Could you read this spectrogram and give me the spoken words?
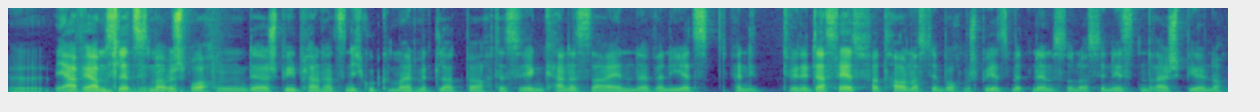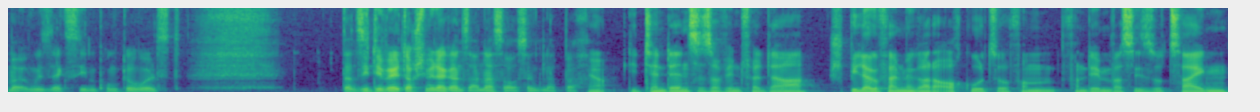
äh, ja, wir haben es letztes Mal besprochen. Der Spielplan hat es nicht gut gemeint mit Gladbach. Deswegen kann es sein, ne, wenn du jetzt, wenn, die, wenn du das Selbstvertrauen aus dem Bochum-Spiel jetzt mitnimmst und aus den nächsten drei Spielen nochmal irgendwie sechs, sieben Punkte holst, dann sieht die Welt doch schon wieder ganz anders aus in Gladbach. Ja, die Tendenz ist auf jeden Fall da. Spieler gefallen mir gerade auch gut, so vom, von dem, was sie so zeigen.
